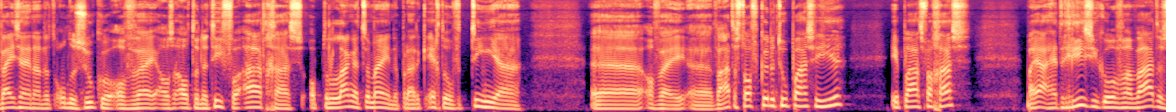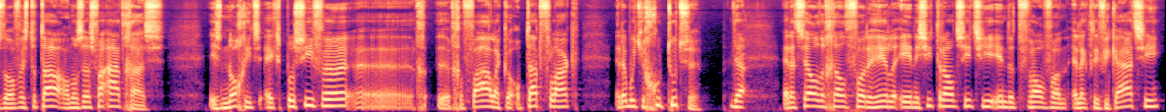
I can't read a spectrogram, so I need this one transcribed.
Wij zijn aan het onderzoeken of wij als alternatief voor aardgas op de lange termijn, dan praat ik echt over tien jaar, of wij waterstof kunnen toepassen hier in plaats van gas. Maar ja, het risico van waterstof is totaal anders dan van aardgas. Is nog iets explosiever, eh, eh, gevaarlijker op dat vlak. En dat moet je goed toetsen. ja, En hetzelfde geldt voor de hele energietransitie in het geval van elektrificatie.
